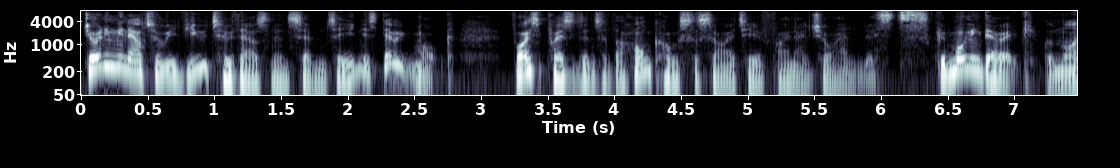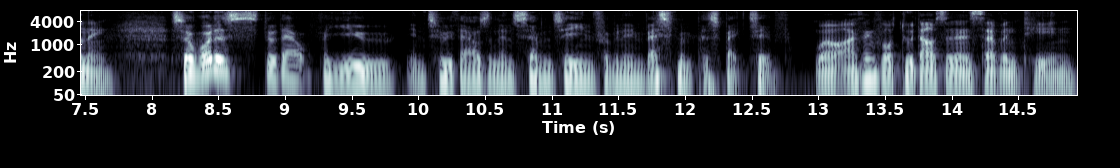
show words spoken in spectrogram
Joining me now to review 2017 is Derek Mok, Vice President of the Hong Kong Society of Financial Analysts. Good morning, Derek. Good morning. So what has stood out for you in 2017 from an investment perspective? Well, I think for 2017,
